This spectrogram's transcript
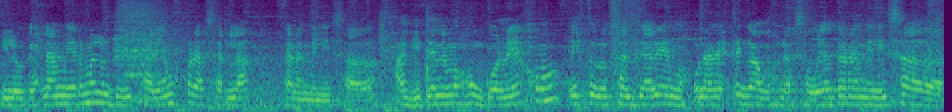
y lo que es la mierma lo utilizaríamos para hacerla caramelizada. Aquí tenemos un conejo, esto lo saltearemos. Una vez tengamos la cebolla caramelizada,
